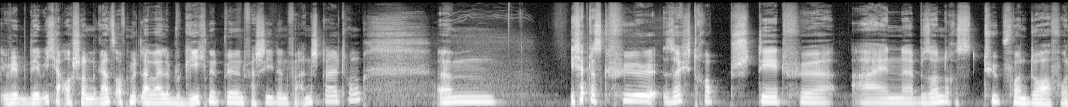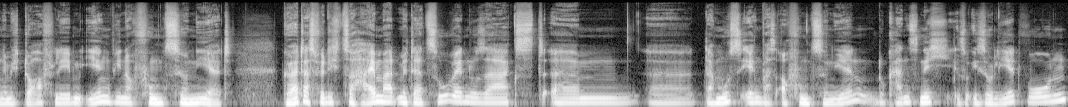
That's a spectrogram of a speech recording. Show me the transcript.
dem ich ja auch schon ganz oft mittlerweile begegnet bin in verschiedenen Veranstaltungen. Ähm, ich habe das Gefühl, Söchtrop steht für ein besonderes Typ von Dorf, wo nämlich Dorfleben irgendwie noch funktioniert. Gehört das für dich zur Heimat mit dazu, wenn du sagst, ähm, äh, da muss irgendwas auch funktionieren? Du kannst nicht so isoliert wohnen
